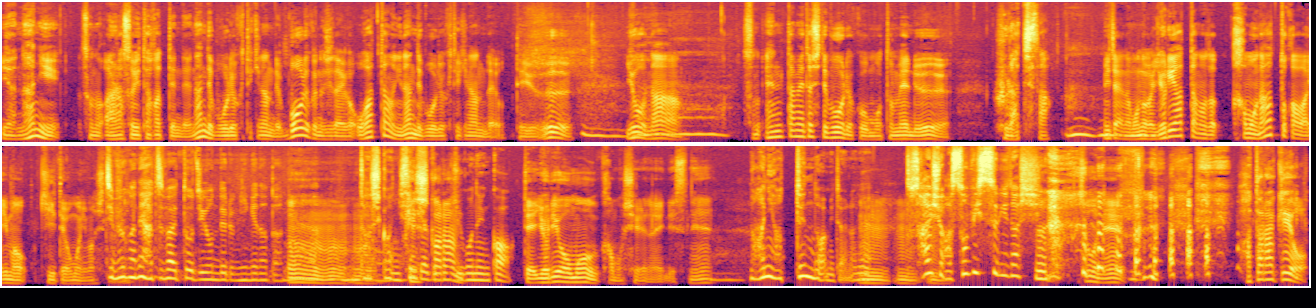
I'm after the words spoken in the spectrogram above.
いや何その争いたがってんだよ。なんで暴力的なんだよ。暴力の時代が終わったのになんで暴力的なんだよっていうようなそのエンタメとして暴力を求める不埒さみたいなものがよりあったのかもなとかは今聞いて思いました、自分がね発売当時読んでる人間だったらね、うんうんうん確かにけしかっ1955年か。てより思うかもしれないですね。何やってんだみたいなね、うんうん最初遊びすぎだし、そうね。働けよ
